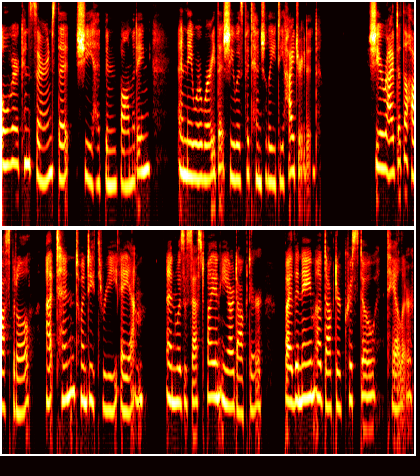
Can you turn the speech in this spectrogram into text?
over concerns that she had been vomiting and they were worried that she was potentially dehydrated. She arrived at the hospital at 10:23 a.m. and was assessed by an ER doctor by the name of Dr. Christo Taylor.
